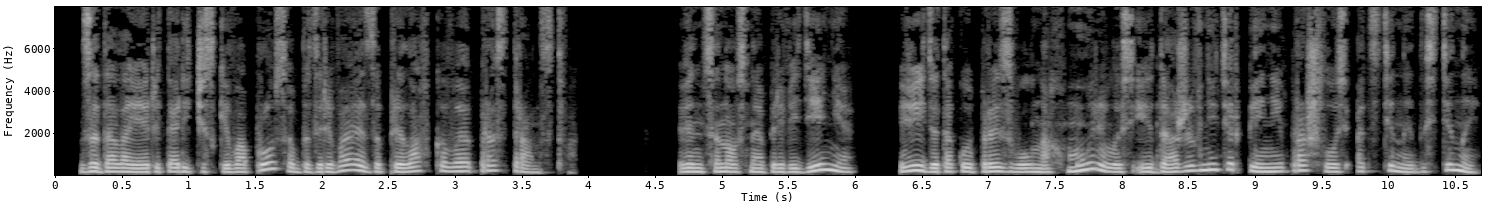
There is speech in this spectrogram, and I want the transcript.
— задала я риторический вопрос, обозревая заприлавковое пространство. Венценосное привидение, видя такой произвол, нахмурилось и даже в нетерпении прошлось от стены до стены.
